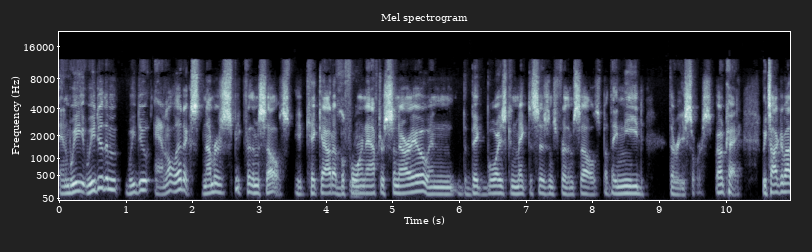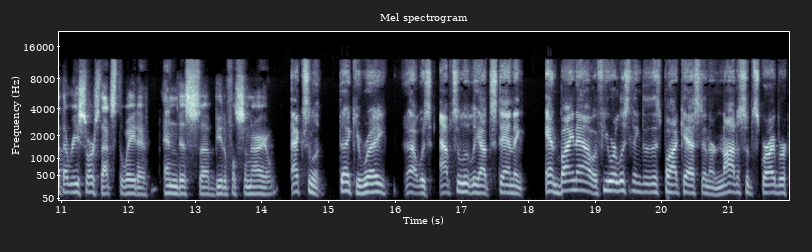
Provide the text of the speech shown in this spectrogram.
and we we do them we do analytics numbers speak for themselves you kick out a before and after scenario and the big boys can make decisions for themselves but they need the resource okay we talked about that resource that's the way to end this uh, beautiful scenario excellent thank you ray that was absolutely outstanding and by now if you are listening to this podcast and are not a subscriber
